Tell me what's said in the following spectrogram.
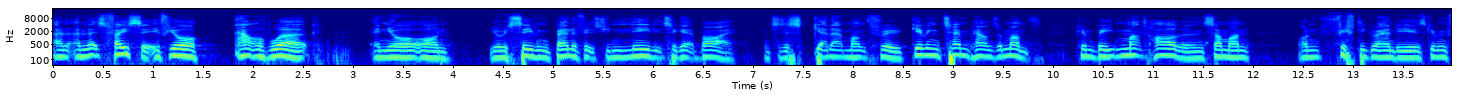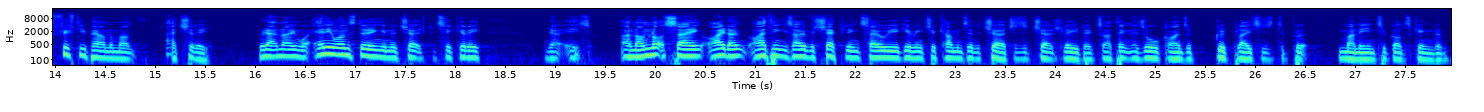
And, and let's face it, if you're out of work and you're on, you're receiving benefits, you need it to get by and to just get that month through. Giving £10 a month can be much harder than someone on 50 grand a year is giving 50 pound a month actually without knowing what anyone's doing in the church particularly you know it's and I'm not saying I don't. I think it's over shepherding to say all you're giving should come into the church as a church leader because I think there's all kinds of good places to put money into God's kingdom.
